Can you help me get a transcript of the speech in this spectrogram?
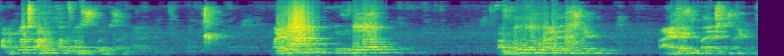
పట్టణ ప్రాంతంలో స్కూల్స్ ఉంటాయి. మళ్ళా ఇందులో ప్రభుత్వ management private management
